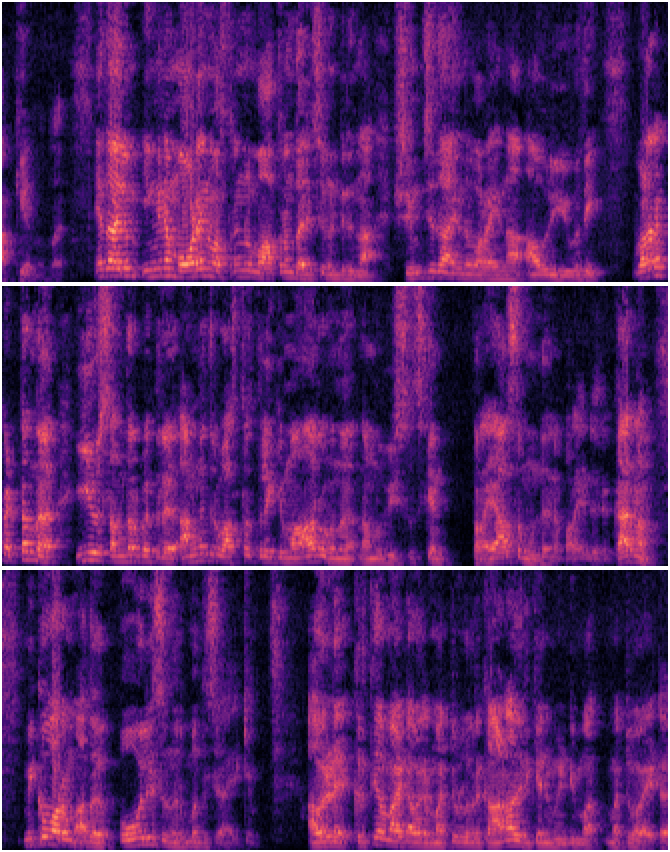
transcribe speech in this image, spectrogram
ആക്കിയെന്നത്? എന്തായാലും ഇങ്ങനെ മോഡേൺ വസ്ത്രങ്ങൾ മാത്രം ധരിച്ചു കണ്ടിരുന്ന ഷിംജിത എന്ന് പറയുന്ന ആ ഒരു യുവതി വളരെ പെട്ടെന്ന് ഈ ഒരു സന്ദർഭത്തിൽ അങ്ങനത്തെ ഒരു വസ്ത്രത്തിലേക്ക് മാറുമെന്ന് നമ്മൾ വിശ്വസിക്കാൻ പ്രയാസമുണ്ട് എന്ന് പറയേണ്ടി വരും. കാരണം മിക്കവാറും അത് പോലീസ് നിർബന്ധിച്ചായിരിക്കും അവരുടെ കൃത്യമായിട്ട് അവരെ മറ്റുള്ളവർ കാണാതിരിക്കാനും വേണ്ടി മറ്റുമായിട്ട്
